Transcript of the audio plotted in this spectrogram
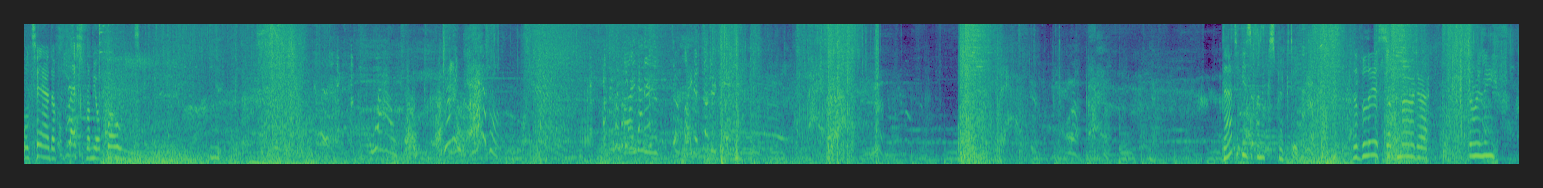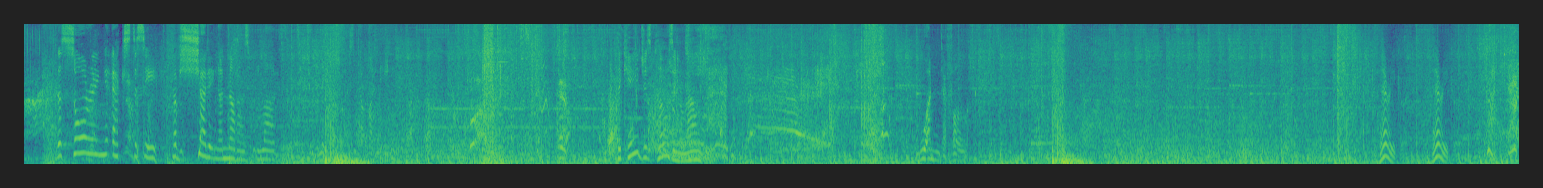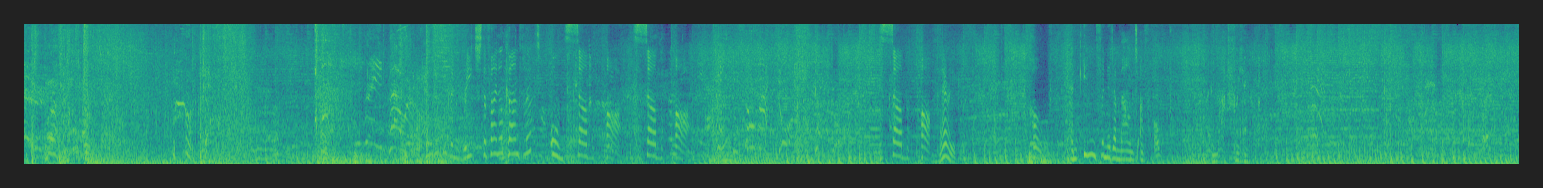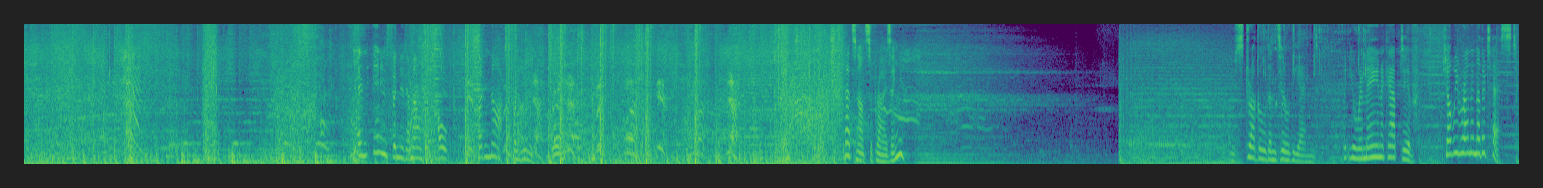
Will tear the flesh from your bones. Wow! You're incredible! Everyone feeling better? to light another day. That is unexpected. The bliss of murder, the relief, the soaring ecstasy of shedding another's blood will teach about my. The cage is closing around you. Wonderful. Very good. Very good. Brain power! Even reach the final conflict? Oh, subpar. Subpar. Thank you so much. Subpar. Very good. Hope. An infinite amount of hope. But not for you. Infinite amount of hope. But not for you. That's not surprising. You struggled until the end, but you remain a captive. Shall we run another test?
